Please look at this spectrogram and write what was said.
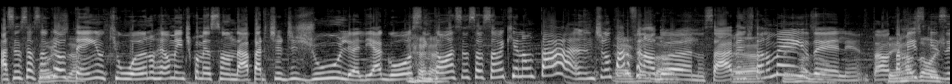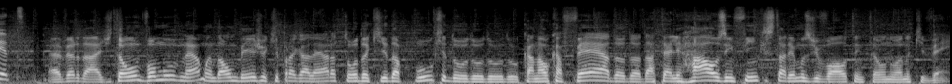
A sensação Pois que eu é. tenho é que o ano realmente começou a andar a partir de julho, ali, agosto. então a sensação é que não tá. A gente não tá É no final do verdade. ano, sabe? a gente É, tá no meio dele. Tá, tá meio razão. esquisito. É verdade. Então vamos, né, mandar um beijo aqui pra galera toda aqui da PUC, do, do, do- do canal Café, do, do- da Telehouse, enfim, que estaremos de volta então no ano que vem.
